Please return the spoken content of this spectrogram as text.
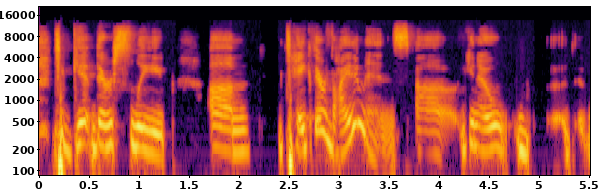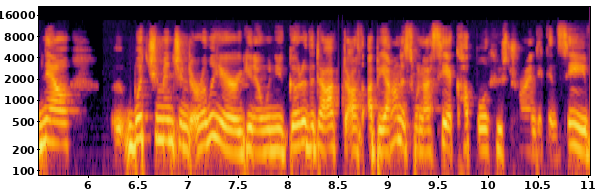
to get their sleep, um, take their vitamins. Uh, you know, now what you mentioned earlier, you know, when you go to the doctor, I'll, I'll, be honest, when I see a couple who's trying to conceive,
